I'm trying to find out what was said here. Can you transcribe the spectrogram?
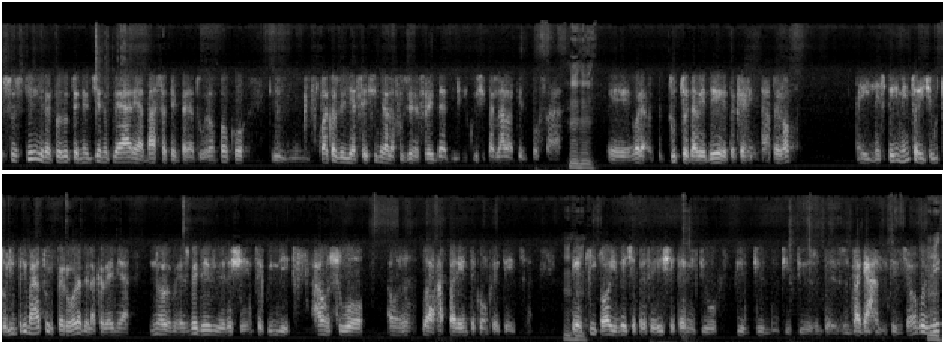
sostiene di aver prodotto energia nucleare a bassa temperatura, un poco qualcosa di assai simile alla fusione fredda di, cui si parlava tempo fa. Uh-huh. Eh, ora tutto è da vedere per carità, però l'esperimento ha ricevuto l'imprimatur per ora dell'Accademia svedese delle scienze, quindi ha, un suo, ha una sua apparente concretezza. Uh-huh. Per chi poi invece preferisce temi più, più, più, più svaganti, diciamo così, uh-huh.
